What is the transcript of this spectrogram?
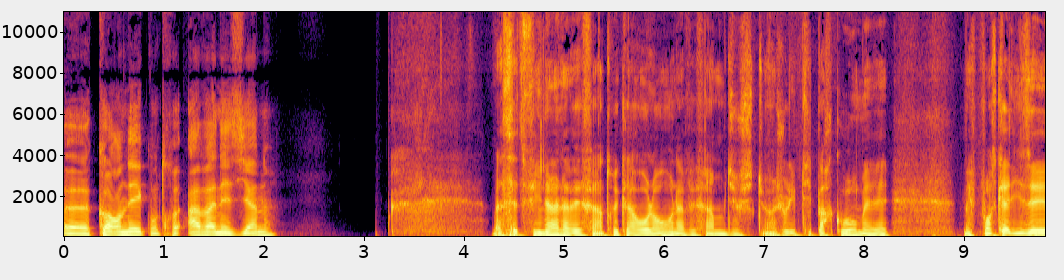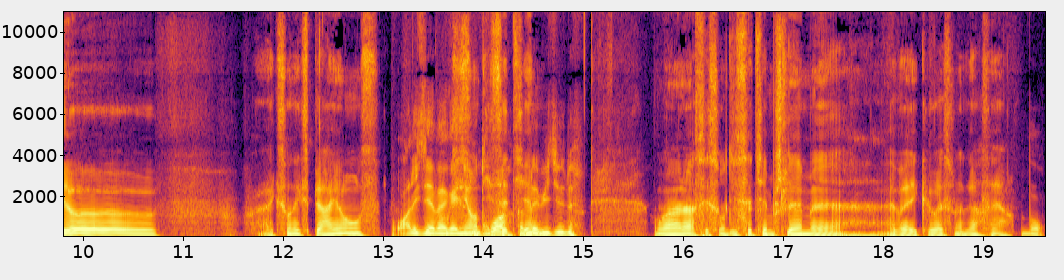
Euh, Cornet contre Avanesian. Bah, cette finale avait fait un truc à Roland, elle avait fait un, un joli petit parcours, mais, mais je pense qu'Alizé, euh, avec son expérience, Bon, Alizé va gagner en sont 3, comme 17e. d'habitude. Voilà, c'est son 17e chelem, elle, elle va écœurer son adversaire. Bon,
